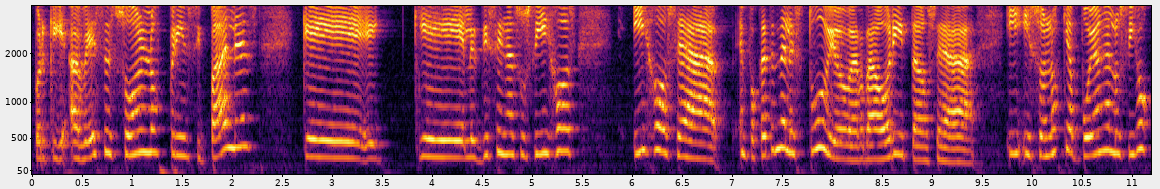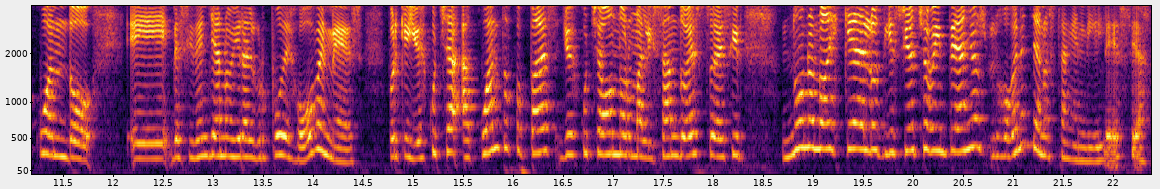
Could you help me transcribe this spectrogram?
porque a veces son los principales que, que les dicen a sus hijos, hijo, o sea, enfócate en el estudio, ¿verdad? Ahorita, o sea, y, son los que apoyan a los hijos cuando eh, deciden ya no ir al grupo de jóvenes. Porque yo escuché, ¿a cuántos papás yo he escuchado normalizando esto? De decir, no, no, no, es que a los 18, 20 años los jóvenes ya no están en la iglesia.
